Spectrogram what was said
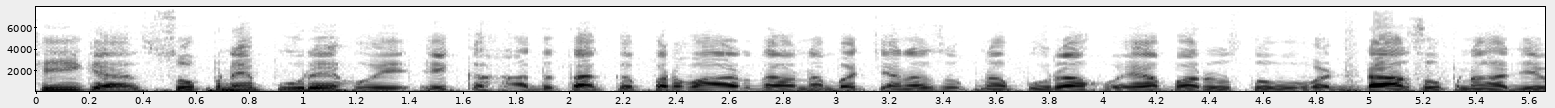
ਠੀਕ ਹੈ ਸੁਪਨੇ ਪੂਰੇ ਹੋਏ ਇੱਕ ਹੱਦ ਤੱਕ ਪਰਿਵਾਰ ਦਾ ਉਹਨਾਂ ਬੱਚਿਆਂ ਦਾ ਸੁਪਨਾ ਪੂਰਾ ਹੋਇਆ ਪਰ ਉਸ ਤੋਂ ਵੱਡਾ ਸੁਪਨਾ ਹਜੇ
